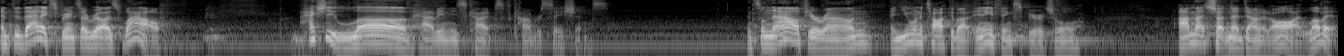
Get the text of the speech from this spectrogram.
And through that experience, I realized, wow, I actually love having these types of conversations. And so now, if you're around and you want to talk about anything spiritual, I'm not shutting that down at all. I love it.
